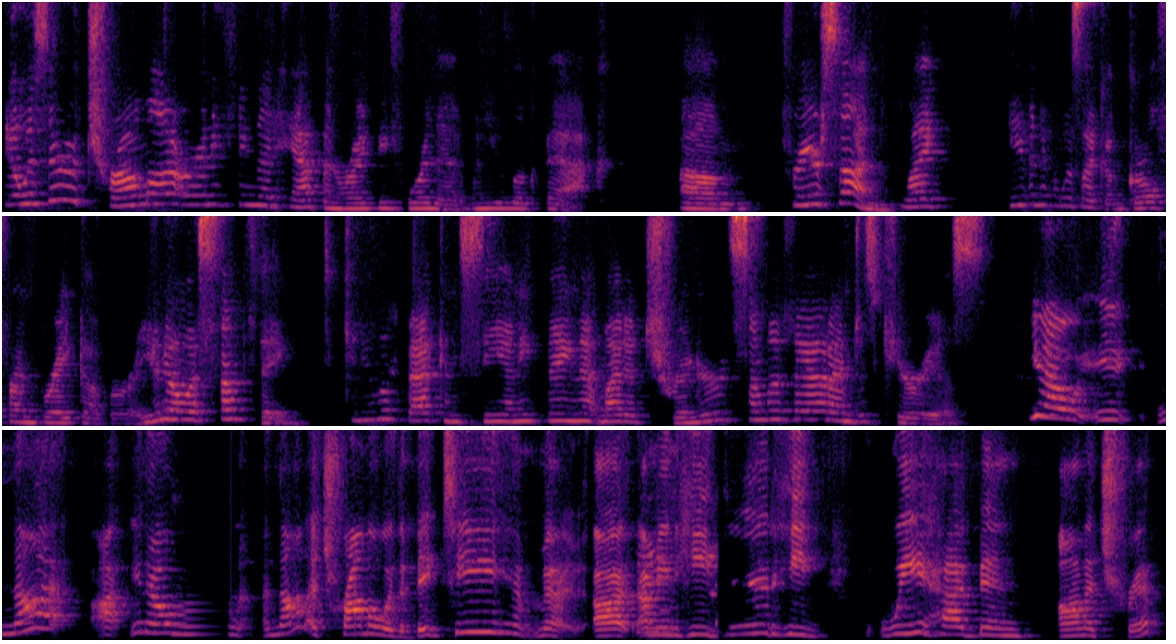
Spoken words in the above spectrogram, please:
You know was there a trauma or anything that happened right before that when you look back? Um for your son like even if it was like a girlfriend breakup or you know a something can you look back and see anything that might have triggered some of that? I'm just curious you know it, not uh, you know not a trauma with a big t uh, i mean he did he we had been on a trip.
